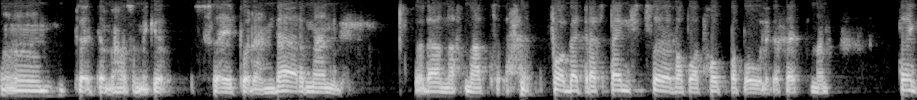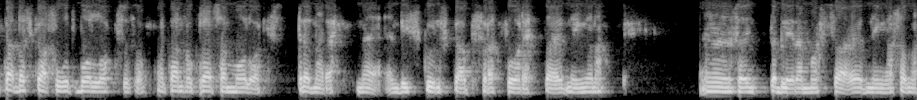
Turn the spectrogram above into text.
um, jag vet inte om jag har så mycket att säga på den där men så det annars med att få bättre spänst söva på att hoppa på olika sätt men tänk att det ska fotboll också så jag kan nog kräva en målvaktstränare med en viss kunskap för att få rätta övningarna. Uh, så inte blir en massa övningar som,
